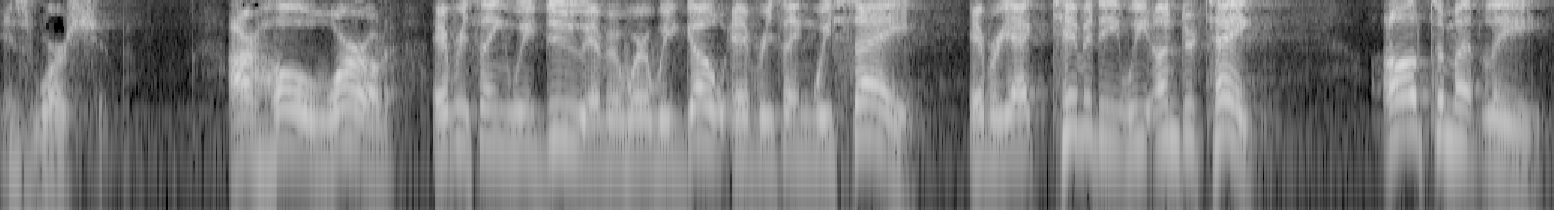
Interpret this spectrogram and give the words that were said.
is worship. Our whole world, everything we do, everywhere we go, everything we say, every activity we undertake, ultimately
